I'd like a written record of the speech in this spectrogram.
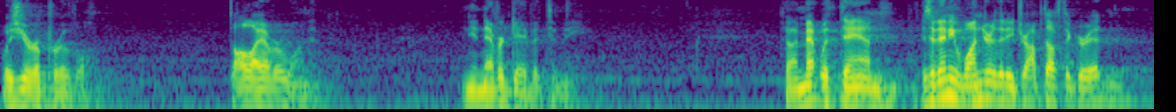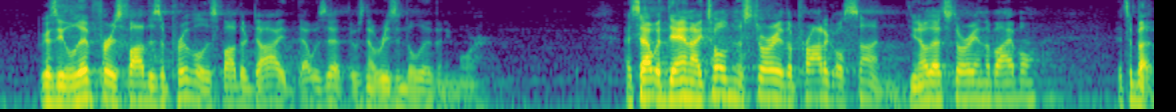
was your approval. It's all I ever wanted. and you never gave it to me. So I met with Dan. Is it any wonder that he dropped off the grid? Because he lived for his father's approval. His father died. That was it. There was no reason to live anymore. I sat with Dan. I told him the story of the prodigal son. Do You know that story in the Bible? It's about,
